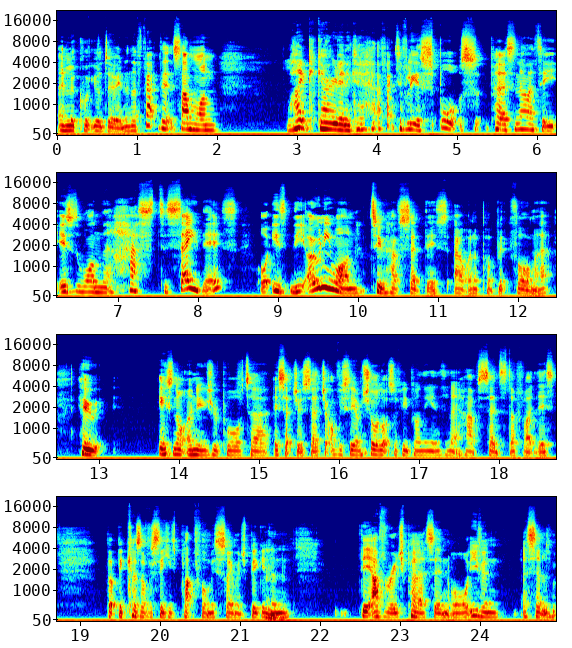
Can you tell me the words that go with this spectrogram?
and look what you're doing and the fact that someone like Gary Lineker, effectively a sports personality, is the one that has to say this, or is the only one to have said this out on a public format, who is not a news reporter, etc., etc. Obviously, I'm sure lots of people on the internet have said stuff like this, but because obviously his platform is so much bigger than the average person, or even a cele-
